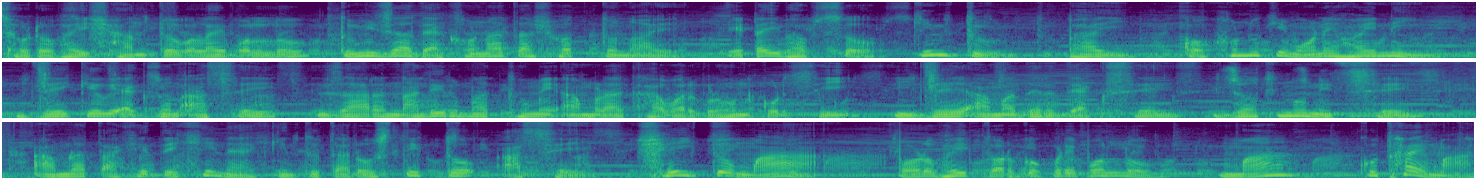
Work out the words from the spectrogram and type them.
ছোট ভাই শান্ত গলায় বলল, তুমি যা দেখো না তা সত্য নয়। এটাই ভাবছ? কিন্তু ভাই, কখনো কি মনে হয়নি যে কেউ একজন আছে যার নালীর মাধ্যমে আমরা খাবার গ্রহণ করছি, যে আমাদের দেখছে, যত্ন নিচ্ছে, আমরা তাকে দেখি না, কিন্তু তার অস্তিত্ব আছে। সেই তো মা। বড় ভাই তর্ক করে বলল, মা, কোথায় মা?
